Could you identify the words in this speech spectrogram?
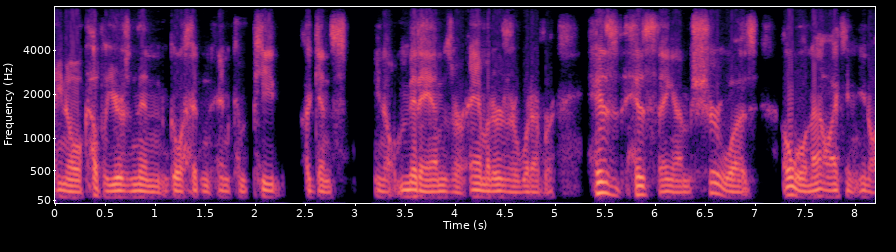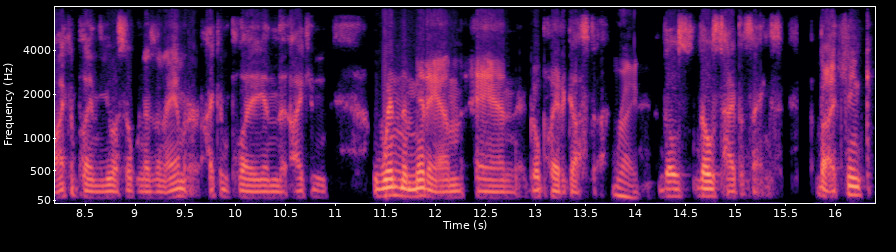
You know, a couple years and then go ahead and, and compete against you know mid ams or amateurs or whatever? His his thing i'm sure was oh well now i can you know i can play in the us open as an amateur. I can play in the i can win the mid am and go play at augusta. Right. Those those type of things. But i think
